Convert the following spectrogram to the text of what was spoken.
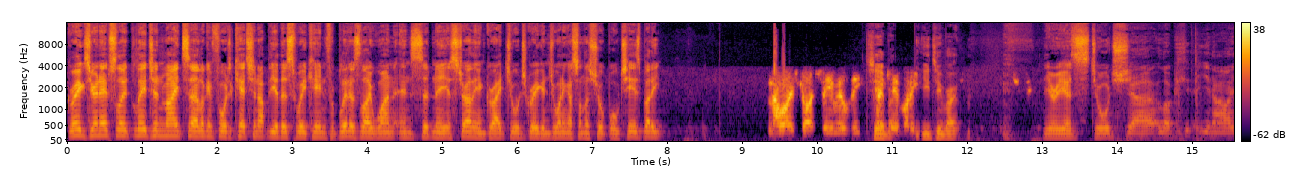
Gregs, you're an absolute legend, mate. Uh, looking forward to catching up with you this weekend for Bledisloe 1 in Sydney. Australian great George Gregan joining us on the short ball. Cheers, buddy. No worries, guys. See you, Millsy. See Take you, care, buddy. You too, bro. There he is, George. Uh, look, you know, I,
